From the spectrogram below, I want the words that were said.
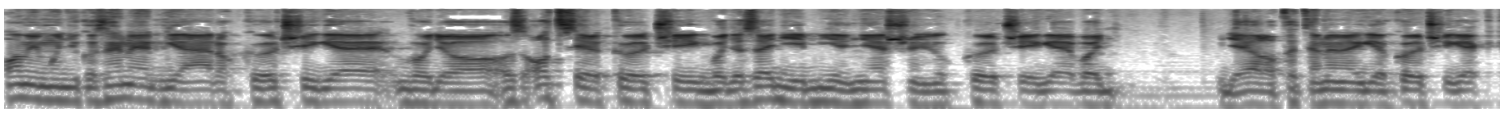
ami mondjuk az energiaárak költsége, vagy az acélköltség, vagy az egyéb ilyen nyersanyagok költsége, vagy ugye alapvetően energiaköltségek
